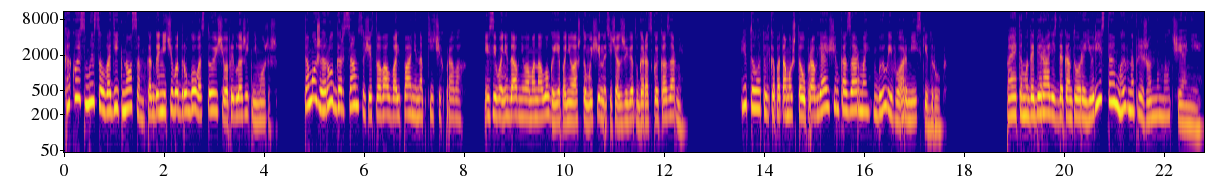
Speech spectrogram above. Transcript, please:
Какой смысл водить носом, когда ничего другого стоящего предложить не можешь? К тому же Рутгар сам существовал в Альпане на птичьих правах. Из его недавнего монолога я поняла, что мужчина сейчас живет в городской казарме. И то только потому, что управляющим казармой был его армейский друг. Поэтому добирались до конторы юриста мы в напряженном молчании.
